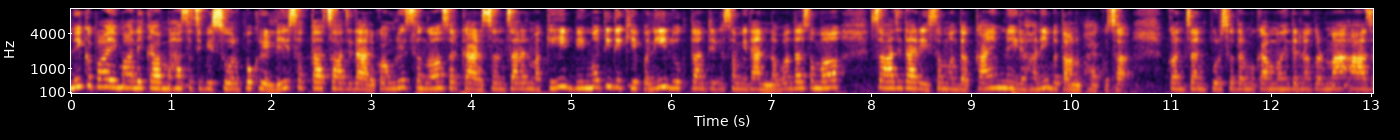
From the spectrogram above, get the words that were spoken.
नेकपा एमालेका महासचिव ईश्वर पोखरेलले सत्ता साझेदार कंग्रेससँग सरकार सञ्चालनमा केही विमति देखिए पनि लोकतान्त्रिक संविधान नबन्दासम्म साझेदारी सम्बन्ध कायम नै रहने बताउनु भएको छ। कञ्चनपुर सदरमुकाम महेन्द्रनगरमा आज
